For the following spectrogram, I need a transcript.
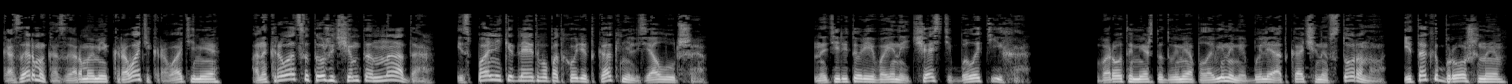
Казармы казармами, кровати кроватями, а накрываться тоже чем-то надо, и спальники для этого подходят как нельзя лучше. На территории военной части было тихо. Ворота между двумя половинами были откачаны в сторону и так и брошены,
